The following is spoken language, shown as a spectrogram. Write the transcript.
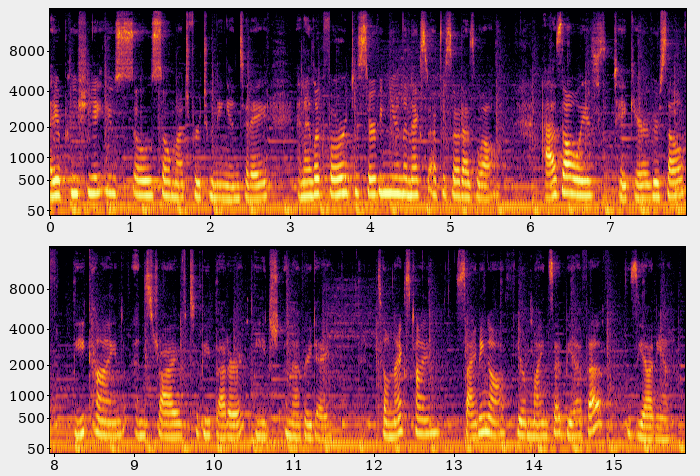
I appreciate you so, so much for tuning in today, and I look forward to serving you in the next episode as well. As always, take care of yourself, be kind, and strive to be better each and every day. Till next time, signing off, your Mindset BFF, Ziania.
